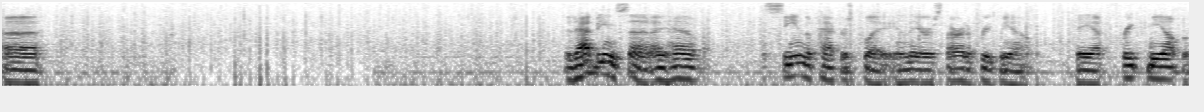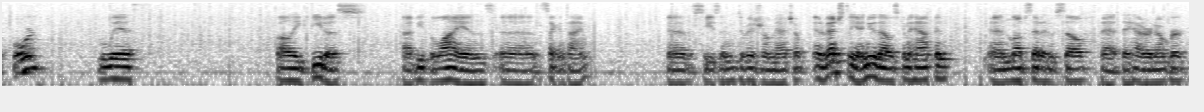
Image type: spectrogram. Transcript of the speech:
Uh, That being said, I have seen the Packers play, and they are starting to freak me out. They have freaked me out before with, well, they beat us, uh, beat the Lions uh, second time uh, the season, divisional matchup. And eventually I knew that was going to happen, and Love said it himself that they had our number,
